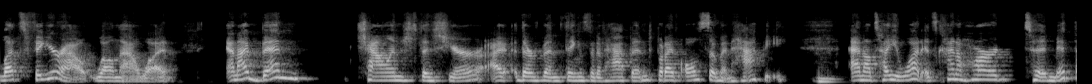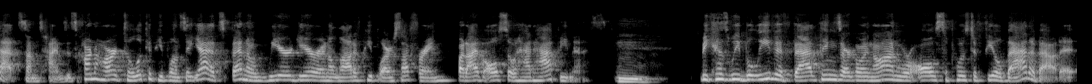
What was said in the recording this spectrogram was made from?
Let's figure out, well, now what? And I've been challenged this year. I, there have been things that have happened, but I've also been happy. Mm. And I'll tell you what, it's kind of hard to admit that sometimes. It's kind of hard to look at people and say, yeah, it's been a weird year and a lot of people are suffering, but I've also had happiness. Mm. Because we believe if bad things are going on, we're all supposed to feel bad about it.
